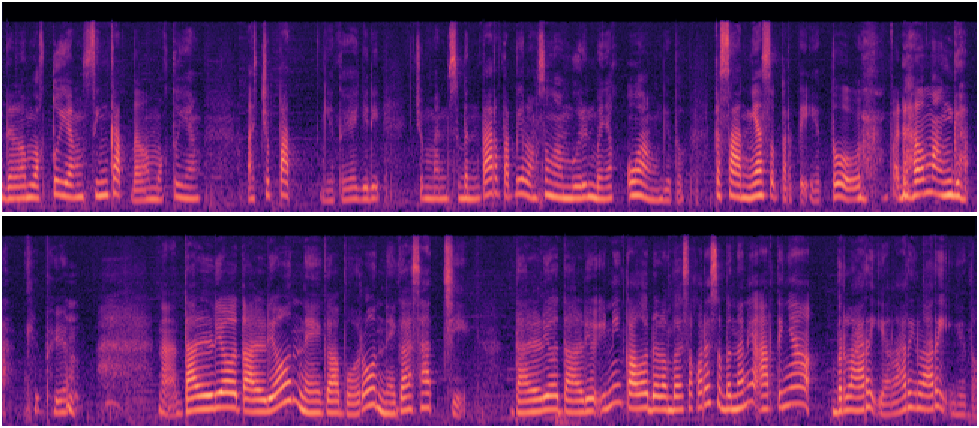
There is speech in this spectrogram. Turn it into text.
dalam waktu yang singkat dalam waktu yang eh, cepat gitu ya. Jadi cuman sebentar tapi langsung ngamburin banyak uang gitu. Kesannya seperti itu. Padahal mah enggak gitu ya. Nah, dalyo dalyo nega boro nega sachi. Dalyo dalyo ini kalau dalam bahasa Korea sebenarnya artinya berlari ya, lari-lari gitu.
